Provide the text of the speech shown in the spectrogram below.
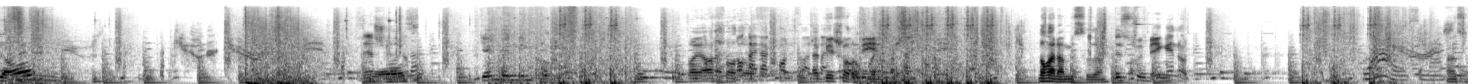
Ja. Sehr schön. Yes. War ja A-Short Noch auf. einer konnte Äh, B-Short auf meinen. Noch einer müsste sein. B. B gehen oder? Nice.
